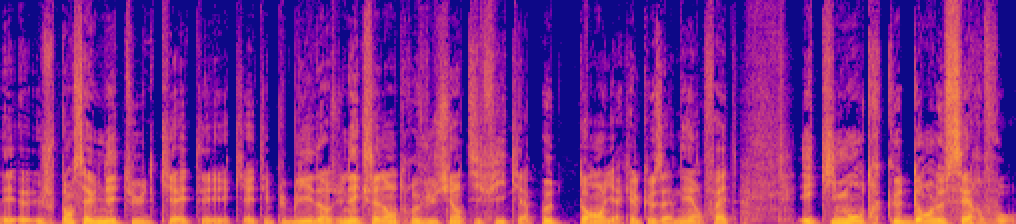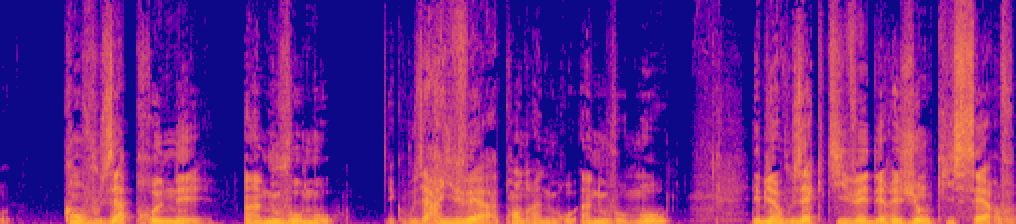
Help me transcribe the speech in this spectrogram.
je pense à une étude qui a été qui a été publiée dans une excellente revue scientifique il y a peu de temps, il y a quelques années en fait, et qui montre que dans le cerveau, quand vous apprenez un nouveau mot et que vous arrivez à apprendre un, un nouveau mot, eh bien vous activez des régions qui servent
